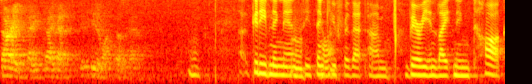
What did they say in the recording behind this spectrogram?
Sorry, I, I got either one, doesn't matter. Good evening, Nancy. Thank you for that um, very enlightening talk.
